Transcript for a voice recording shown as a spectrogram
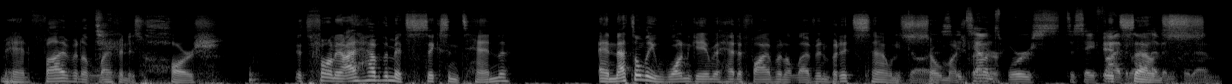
Man, five and eleven is harsh. It's funny. I have them at six and ten, and that's only one game ahead of five and eleven. But it sounds It so much It better. sounds worse to say five and sounds- eleven for them.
